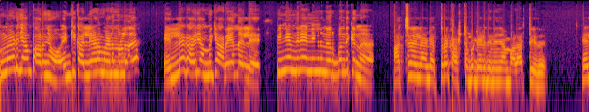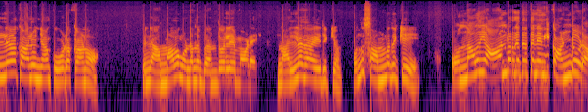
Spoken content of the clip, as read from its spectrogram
അമ്മയോട് ഞാൻ പറഞ്ഞോ എനിക്ക് കല്യാണം വേണമെന്നുള്ളത് എല്ലാ കാര്യം അമ്മയ്ക്ക് അറിയുന്നല്ലേ പിന്നെ എന്തിനാ എന്നെ ഇങ്ങനെ നിർബന്ധിക്കുന്നത് അച്ഛനില്ലാണ്ട് എത്ര കഷ്ടപ്പെട്ടായിട്ട് നിന്നെ ഞാൻ വളർത്തിയത്? എല്ലാ കാലവും ഞാൻ കൂടെ കാണോ പിന്നെ അമ്മാവൻ കൊണ്ടുവന്ന ബന്ധമല്ലേ മോളെ? നല്ലതായിരിക്കും. ഒന്ന് സമ്മതിക്കേ. ഒന്നാമത് ഈ ആൺവർഗത്തിൽ തന്നെ എനിക്ക് കണ്ടുകൂടാ.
